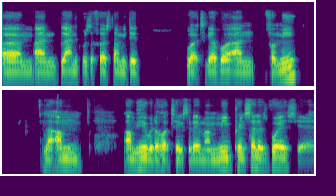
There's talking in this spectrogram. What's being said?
um and blinded was the first time we did work together and for me like i'm I'm here with the hot takes today, man. Me, Princella's voice, yeah.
